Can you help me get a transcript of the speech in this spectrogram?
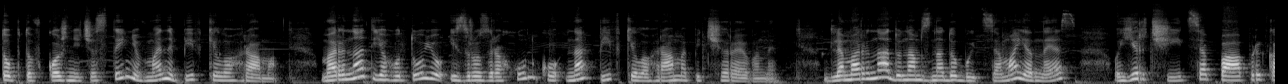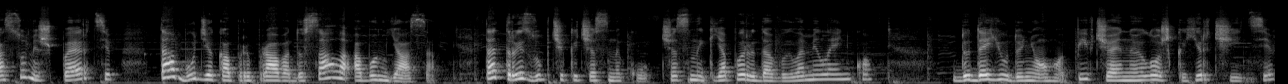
тобто в кожній частині в мене пів кілограма. Маринад я готую із розрахунку на пів кілограма підчеревини. Для маринаду нам знадобиться майонез, гірчиця, паприка, суміш перців та будь-яка приправа до сала або м'яса. Та три зубчики часнику. Часник я передавила міленько. Додаю до нього пів чайної ложки гірчиці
